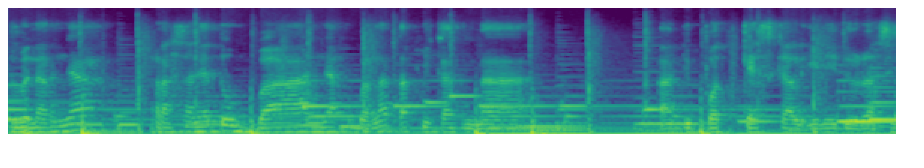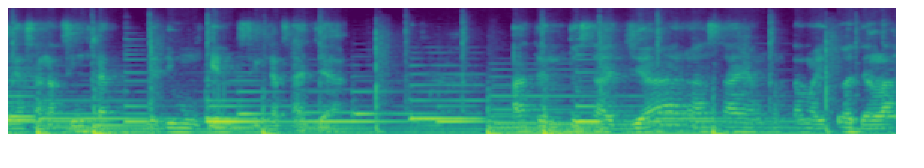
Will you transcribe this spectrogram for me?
Sebenarnya rasanya tuh banyak banget tapi karena eh, di podcast kali ini durasinya sangat singkat, jadi mungkin singkat saja. Ah, tentu saja rasa yang pertama itu adalah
